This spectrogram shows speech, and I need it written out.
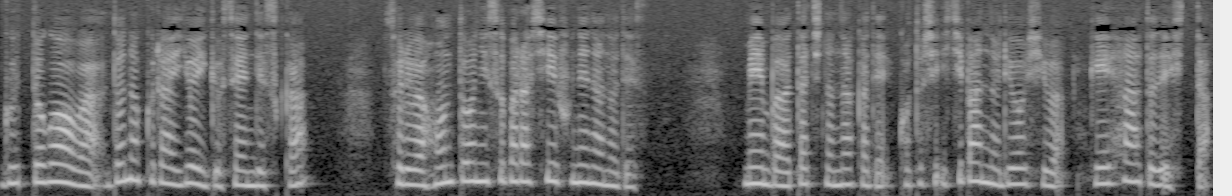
う。グッドゴーはどのくらい良い漁船ですか？それは本当に素晴らしい船なのです。メンバーたちの中で今年一番の漁師はゲイハートでした。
